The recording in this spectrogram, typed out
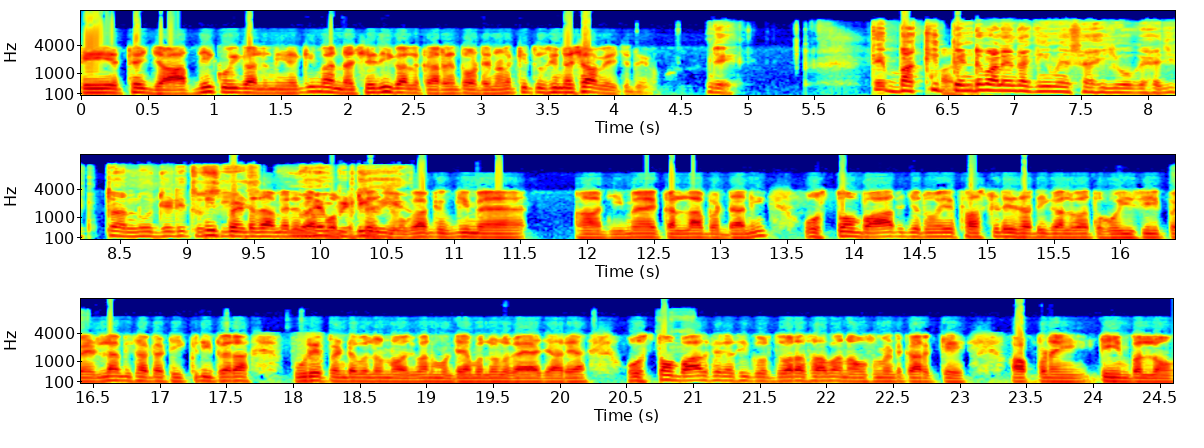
ਕਿ ਇੱਥੇ ਜਾਤ ਦੀ ਕੋਈ ਗੱਲ ਨਹੀਂ ਹੈਗੀ ਮੈਂ ਨਸ਼ੇ ਦੀ ਗੱਲ ਕਰ ਰਿਹਾ ਤੁਹਾਡੇ ਨਾਲ ਕਿ ਤੁਸੀਂ ਨਸ਼ਾ ਵੇਚਦੇ ਹੋ। ਜੀ। ਤੇ ਬਾਕੀ। ਪਿੰਡ ਵਾਲਿਆਂ ਦਾ ਕਿਵੇਂ ਸਹਿਯੋਗ ਹੈ ਜੀ ਤੁਹਾਨੂੰ ਜਿਹੜੀ ਤੁਸੀਂ ਪਿੰਡ ਦਾ ਮੇਰੇ ਦਾ ਫੁੱਲ ਸਹਿਯੋਗ ਆ ਕਿਉਂਕਿ ਮੈਂ ਹਾਂਜੀ, ਮੈਂ ਇਕੱਲਾ ਵੱਡਾ ਨਹੀਂ। ਉਸ ਤੋਂ ਬਾਅਦ ਜਦੋਂ ਇਹ ਫਸਟ ਡੇ ਸਾਡੀ ਗੱਲਬਾਤ ਹੋਈ ਸੀ ਪਹਿਲਾਂ ਵੀ ਸਾਡਾ ਠੀਕਰੀ ਪਹਿਰਾ ਪੂਰੇ ਪਿੰਡ ਵੱਲੋਂ ਨੌਜਵਾਨ ਮੁੰਡਿਆਂ ਵੱਲੋਂ ਲਗਾਇਆ ਜਾ ਰਿਹਾ। ਉਸ ਤੋਂ ਬਾਅਦ ਫਿਰ ਅਸੀਂ ਗੁਰਦੁਆਰਾ ਸਾਹਿਬ ਅਨਾਉਂਸਮੈਂਟ ਕਰਕੇ ਆਪਣੀ ਟੀਮ ਵੱਲੋਂ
